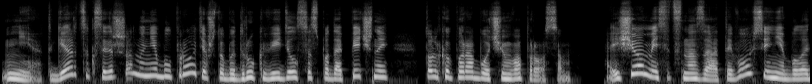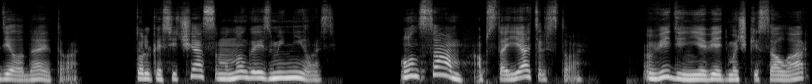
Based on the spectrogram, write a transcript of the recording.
Нет, герцог совершенно не был против, чтобы друг виделся с подопечной только по рабочим вопросам. А еще месяц назад и вовсе не было дела до этого. Только сейчас многое изменилось. Он сам, обстоятельства, видение ведьмочки Салар,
